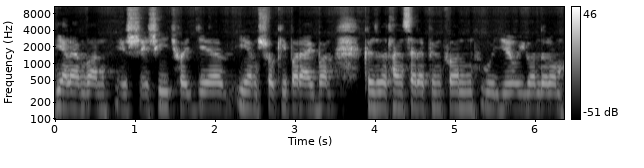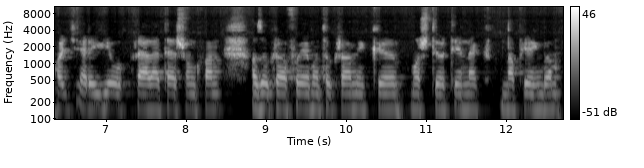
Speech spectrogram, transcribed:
jelen van, és, és így, hogy ilyen sok iparágban közvetlen szerepünk van, úgy, úgy gondolom, hogy elég jó rálátásunk van azokra a folyamatokra, amik most történnek napjainkban.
